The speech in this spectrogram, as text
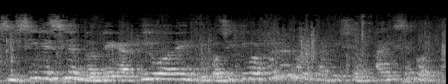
si sigue siendo negativo adentro y positivo afuera, no hay transmisión. Ahí se corta.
